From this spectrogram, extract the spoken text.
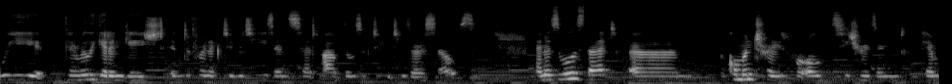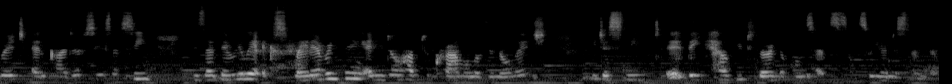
we can really get engaged in different activities and set up those activities ourselves. And as well as that, um, common trait for all the teachers in Cambridge and Cardiff CSFC is that they really explain everything, and you don't have to cram all of the knowledge. You just need uh, they help you to learn the concepts so you understand them.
